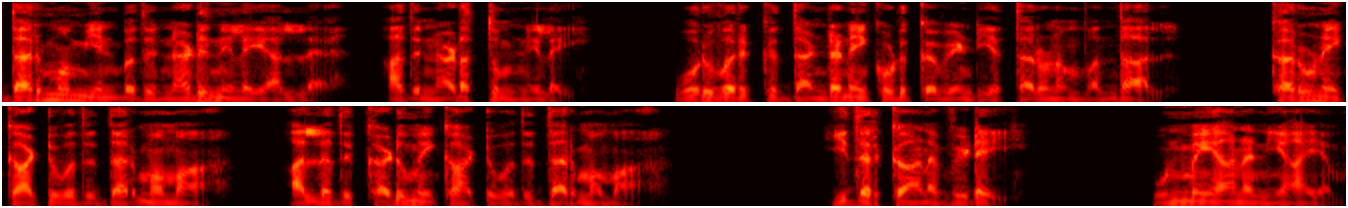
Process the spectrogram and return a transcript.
தர்மம் என்பது நடுநிலை அல்ல அது நடத்தும் நிலை. ஒருவருக்கு தண்டனை கொடுக்க வேண்டிய தருணம் வந்தால் கருணை காட்டுவது தர்மமா அல்லது கடுமை காட்டுவது தர்மமா? இதற்கான விடை உண்மையான நியாயம்.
